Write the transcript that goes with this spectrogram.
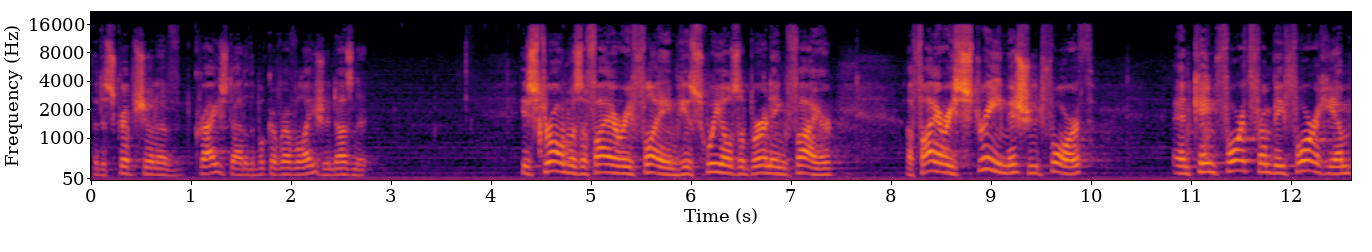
the description of Christ out of the book of Revelation, doesn't it? His throne was a fiery flame, his wheels a burning fire. A fiery stream issued forth and came forth from before him.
